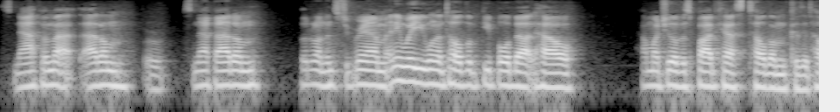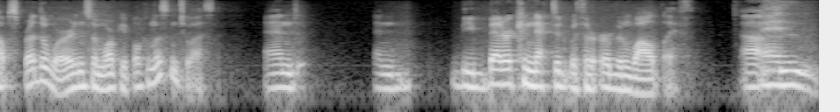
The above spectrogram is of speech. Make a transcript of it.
snap them at, at them, or snap at them, put it on Instagram. Any way you want to tell the people about how how much you love this podcast, tell them because it helps spread the word, and so more people can listen to us, and and be better connected with our urban wildlife. and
